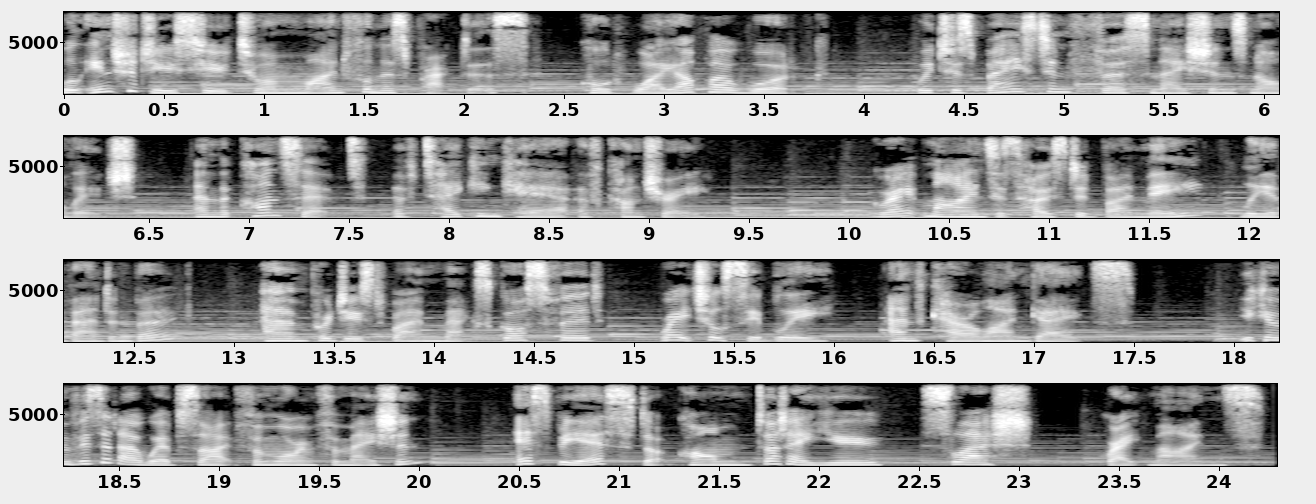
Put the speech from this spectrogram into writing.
will introduce you to a mindfulness practice called Wayapa Wuurrk, which is based in First Nations knowledge and the concept of taking care of country. Great Minds is hosted by me, Leah Vandenberg, and produced by Max Gosford, Rachel Sibley, and Caroline Gates. You can visit our website for more information, sbs.com.au slash greatminds.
